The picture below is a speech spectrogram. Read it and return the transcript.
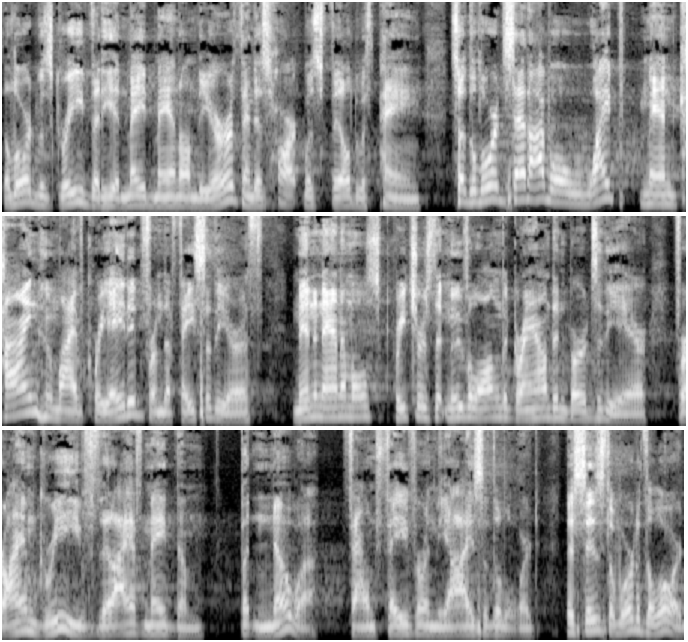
The Lord was grieved that he had made man on the earth, and his heart was filled with pain. So the Lord said, I will wipe mankind whom I have created from the face of the earth, men and animals, creatures that move along the ground, and birds of the air, for I am grieved that I have made them. But Noah, found favor in the eyes of the Lord. This is the word of the Lord.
